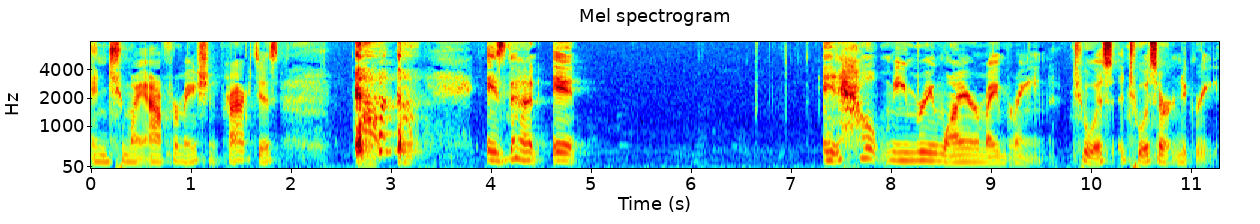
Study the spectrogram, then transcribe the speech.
into my affirmation practice is that it it helped me rewire my brain to a, to a certain degree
